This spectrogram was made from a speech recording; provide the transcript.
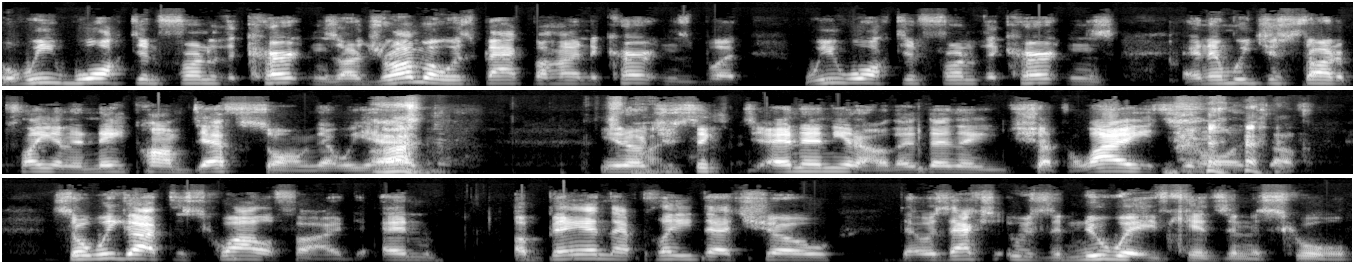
but we walked in front of the curtains. Our drummer was back behind the curtains but we walked in front of the curtains and then we just started playing a napalm death song that we had. You know just to, and then you know then, then they shut the lights and all that stuff. So we got disqualified and a band that played that show that was actually it was the new wave kids in the school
